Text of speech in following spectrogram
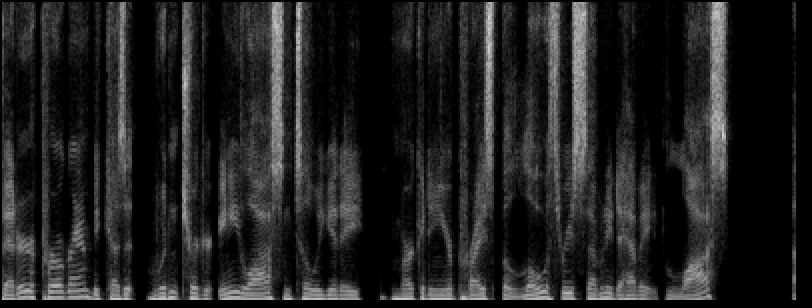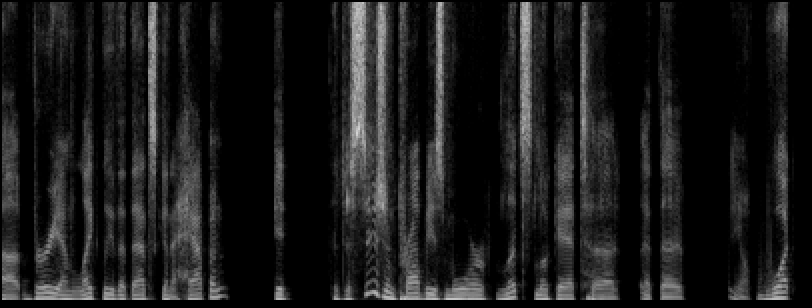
better program because it wouldn't trigger any loss until we get a marketing year price below 370 to have a loss, uh, very unlikely that that's going to happen. It the decision probably is more. Let's look at uh, at the you know what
